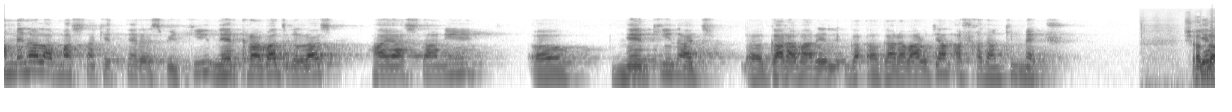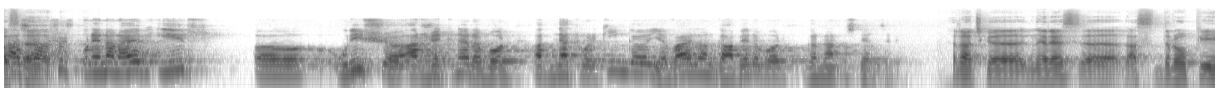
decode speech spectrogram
ամենալավ մասնակիցները սպիրկի ներգրաված գլաս Հայաստանի ներքին այդ գարավարության աշխատանքի մեջ։ Շատ լավ։ Եվ աշխուժ ունենա նաև իր ուրիշ արժեքները, որ այդ networking-ը եւ այլն գաբերը, որ գնան ստեղծել։ Հրաչ կներես, աս դրոպի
